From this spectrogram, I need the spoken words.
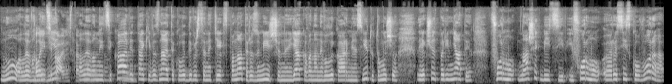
Ну, але вони Але і є, цікавість, так але вони цікаві, так. І ви знаєте, коли дивишся на ті експонати, розумієш, що ніяка вона невелика армія світу, тому що якщо порівняти форму наших бійців і форму е, російського ворога,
